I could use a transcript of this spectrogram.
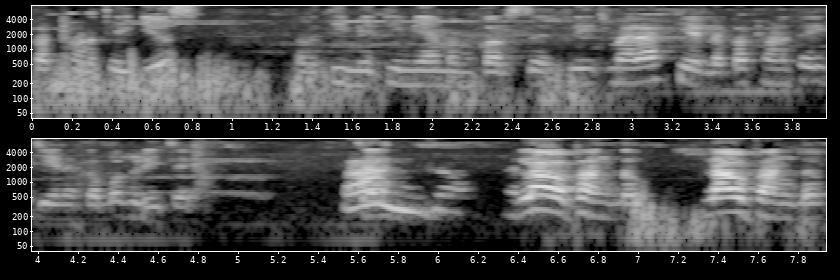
કઠણ થઈ ગયું હવે ધીમે ધીમે આમ આમ કરશે. ફ્રીજમાં રાખીએ એટલે કઠણ થઈ જાય એને બગડી જાય. પાંચસો લાવો ભાંગ દઉં લાવો ભાંગ દઉં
